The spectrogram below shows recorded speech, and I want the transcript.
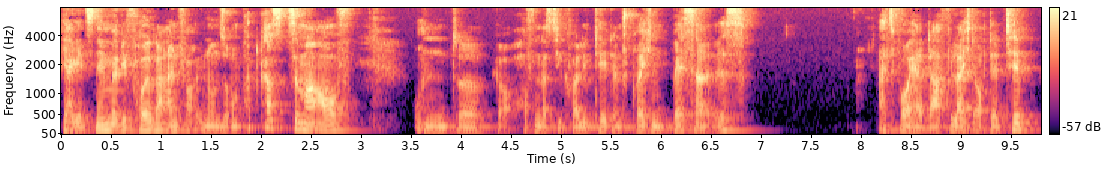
ja, jetzt nehmen wir die Folge einfach in unserem Podcastzimmer auf und äh, ja, hoffen, dass die Qualität entsprechend besser ist als vorher. Da vielleicht auch der Tipp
